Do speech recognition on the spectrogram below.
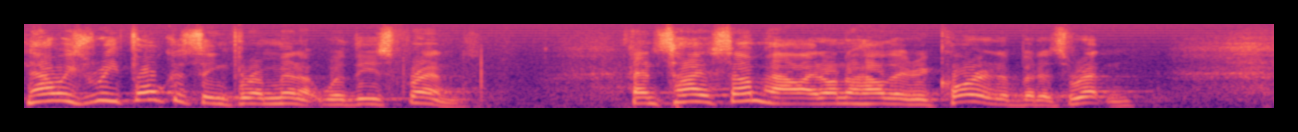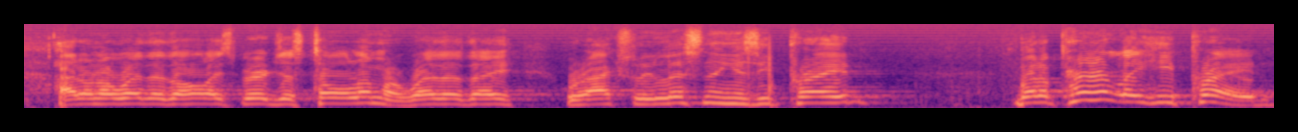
Now he's refocusing for a minute with these friends. And somehow, I don't know how they recorded it, but it's written. I don't know whether the Holy Spirit just told them or whether they were actually listening as he prayed. But apparently he prayed,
